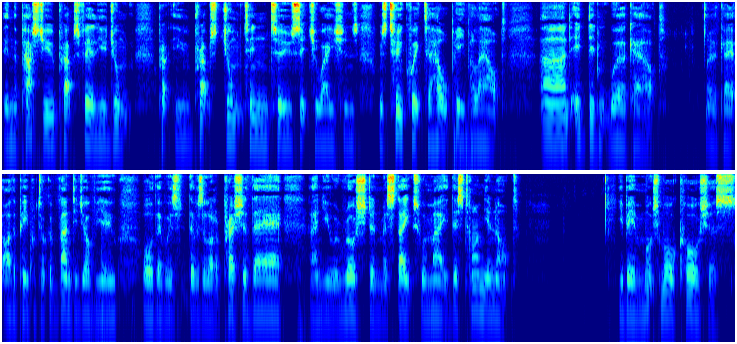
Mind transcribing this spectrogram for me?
in the past you perhaps feel you jump you perhaps jumped into situations was too quick to help people out and it didn't work out okay either people took advantage of you or there was there was a lot of pressure there and you were rushed and mistakes were made. This time you're not. You're being much more cautious.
